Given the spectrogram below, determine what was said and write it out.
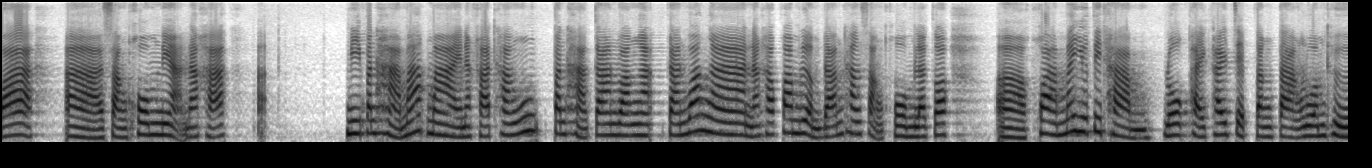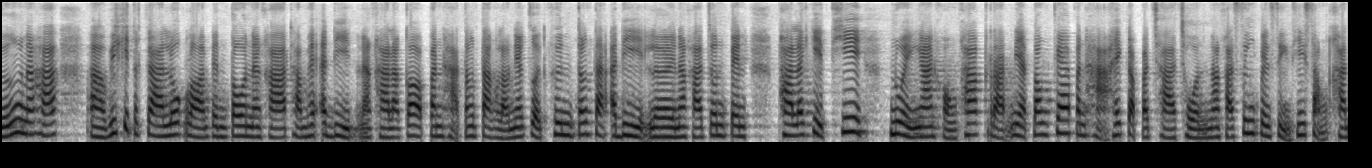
ว่าสังคมเนี่ยนะคะ มีปัญหามากมายนะคะ ทั้งปัญหาการวางงานการว่างงานนะคะ ความเหลื่อมล้ำทางสังคม แล้วก็ ความไม่ยุติธรรมโรคภัยไข้เจ็บต่างๆ รวมถึงนะคะวิกฤตการณ์โลกร้อนเป็นต้นนะคะทำให้อดีตนะคะ แล้วก็ปัญหาต่างๆ เหล่านี้เกิดขึ้นตั้งแต่อดีตเลยนะคะ จนเป็นภารกิจที่หน่วยงานของภาครัฐเนี่ยต้องแก้ปัญหาให้กับประชาชนนะคะ ซึ่งเป็นสิ่งที่สำคัญ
